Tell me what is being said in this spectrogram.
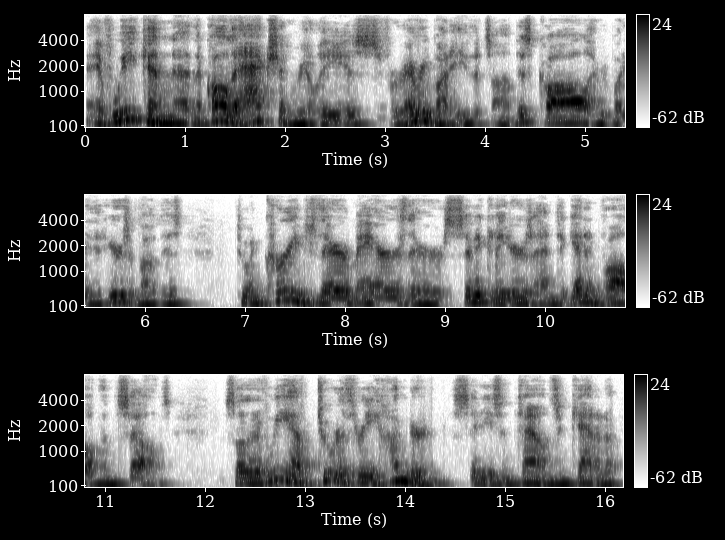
If we can, uh, the call to action really is for everybody that's on this call, everybody that hears about this, to encourage their mayors, their civic leaders, and to get involved themselves. So that if we have two or three hundred cities and towns in Canada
